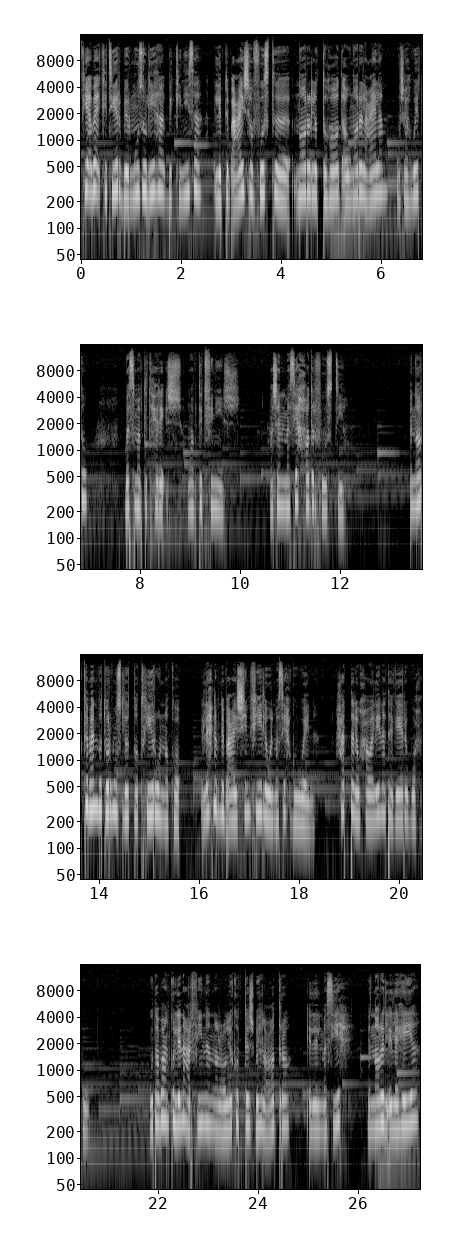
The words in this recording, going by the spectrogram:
في آباء كتير بيرمزوا ليها بالكنيسة اللي بتبقى عايشة في وسط نار الاضطهاد أو نار العالم وشهوته بس ما بتتحرقش وما بتدفنيش عشان المسيح حاضر في وسطيها. النار كمان بترمز للتطهير والنقاء اللي إحنا بنبقى عايشين فيه لو المسيح جوانا حتى لو حوالينا تجارب وحروب. وطبعا كلنا عارفين إن العلقة بتشبه العذراء اللي المسيح النار الإلهية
